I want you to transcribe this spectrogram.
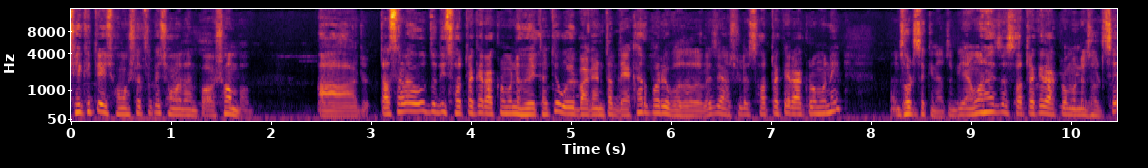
সেক্ষেত্রে এই সমস্যা থেকে সমাধান পাওয়া সম্ভব। আর তাছাড়াও যদি ছত্রাকের আক্রমণে হয়ে থাকে ওই বাগানটা দেখার পরে বোঝা যাবে যে আসলে ছত্রাকের আক্রমণে ঝরছে কিনা? যদি এমন হয় যে ছত্রাকের আক্রমণে ঝরছে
